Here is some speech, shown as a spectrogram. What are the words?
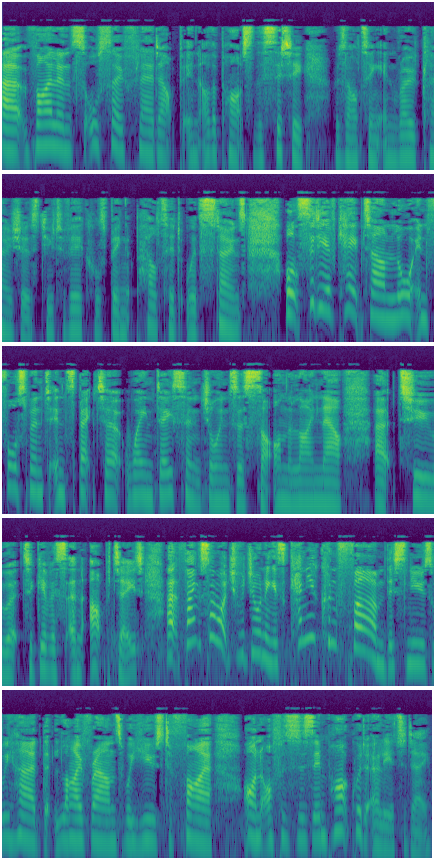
Uh, violence also flared up in other parts of the city, resulting in road closures due to vehicles being pelted with stones. Well, City of Cape Town Law Enforcement Inspector Wayne Dayson joins us on the line now uh, to uh, to give us an update. Uh, thanks so much for joining us. Can you confirm this news we heard that live rounds were used to fire on officers in Parkwood earlier today.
